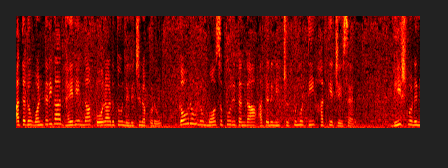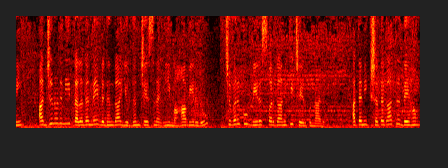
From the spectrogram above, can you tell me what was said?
అతడు ఒంటరిగా ధైర్యంగా పోరాడుతూ నిలిచినప్పుడు కౌరవులు మోసపూరితంగా అతడిని చుట్టుముట్టి హత్య చేశారు. భీష్ముడిని అర్జునుడిని తలదన్నే విధంగా యుద్ధం చేసిన ఈ మహావీరుడు చివరకు వీరస్వర్గానికి చేరుకున్నాడు. అతని క్షతగాత్ర దేహం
